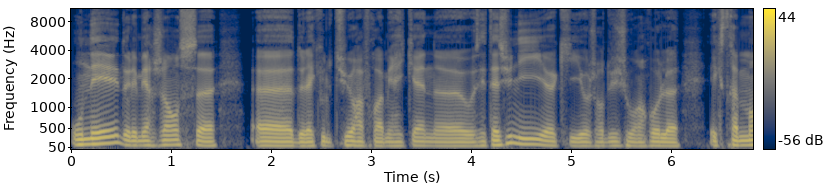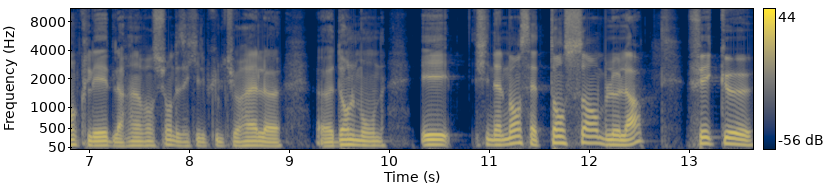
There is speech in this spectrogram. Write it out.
on est, de l'émergence euh, de la culture afro-américaine aux États-Unis, qui aujourd'hui joue un rôle extrêmement clé, de la réinvention des équilibres culturels euh, dans le monde. Et finalement, cet ensemble-là fait que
